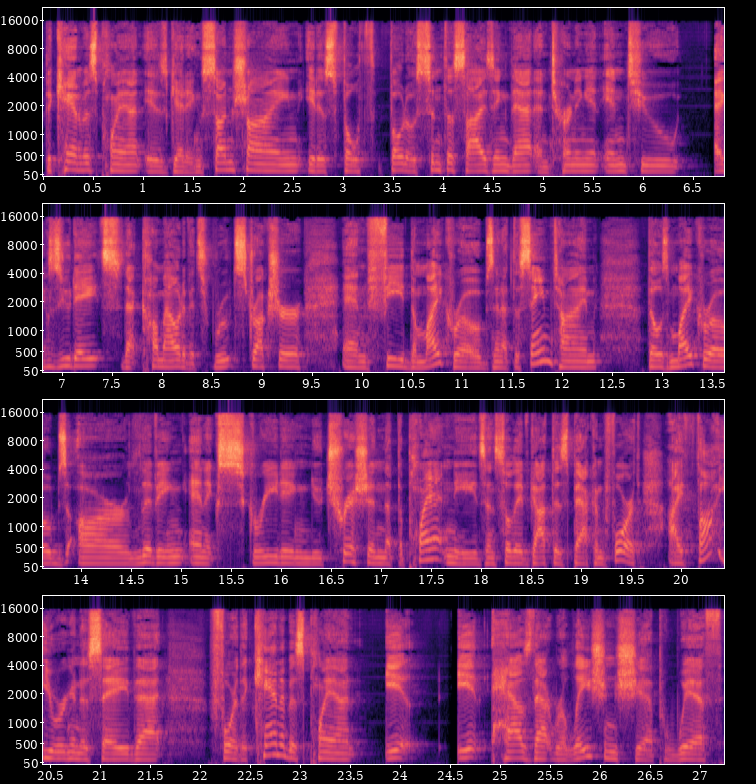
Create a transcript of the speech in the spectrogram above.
the cannabis plant is getting sunshine, it is photosynthesizing that and turning it into exudates that come out of its root structure and feed the microbes. And at the same time, those microbes are living and excreting nutrition that the plant needs. And so they've got this back and forth. I thought you were going to say that for the cannabis plant, it, it has that relationship with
